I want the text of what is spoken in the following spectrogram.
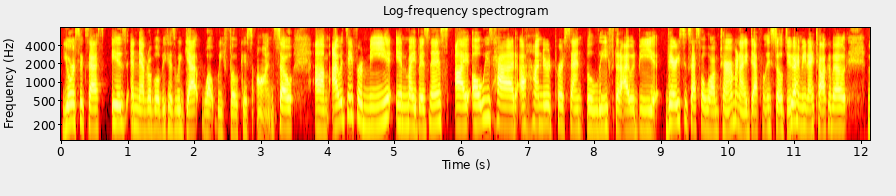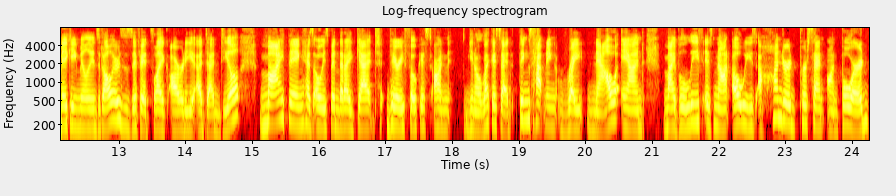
your success is inevitable because we get what we focus on. So um, I would say for me in my business, I always had a 100% belief that I would be very successful long term, and I definitely still do. I mean, I talk about making millions of dollars as if it's like already a done deal. My thing has always been that I get very focused on, you know, like I said, things happening right now, and my belief is not always 100% on board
